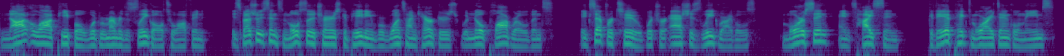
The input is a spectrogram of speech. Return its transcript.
not a lot of people would remember this league all too often, especially since most of the trainers competing were one time characters with no plot relevance, except for two, which were Ash's league rivals Morrison and Tyson. Could they have picked more identical names?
